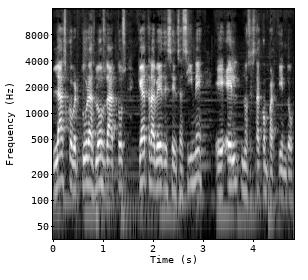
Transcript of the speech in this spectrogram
las coberturas, los datos que a través de Sensacine él nos está compartiendo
